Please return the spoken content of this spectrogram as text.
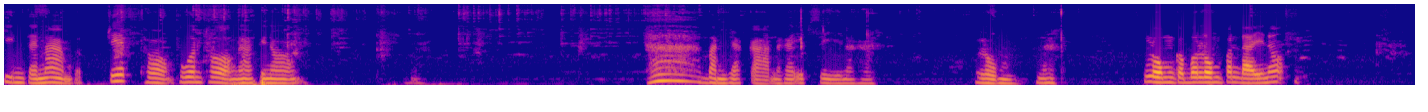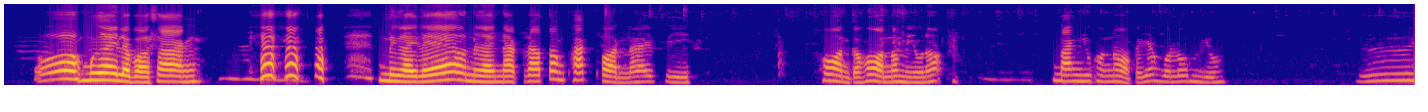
กินแต่น้ำกับเจ็บท้องพ้วนท้องนะคะพี่น้องบรรยากาศนะคะ FC นะคะ ลมนะ ลมกับบลมปันไดเนาะโอ้ เมื่อยแล้วบ่สร้าง เหนื่อยแล้วเหนื่อยหนักเราต้องพักผ่อนนะคะ FC ห้อนก็ห้อนเนาะมิวเนาะนั่งอยู่ข้างนอกก็ยังบ่ล่มอยู่เอ้ย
